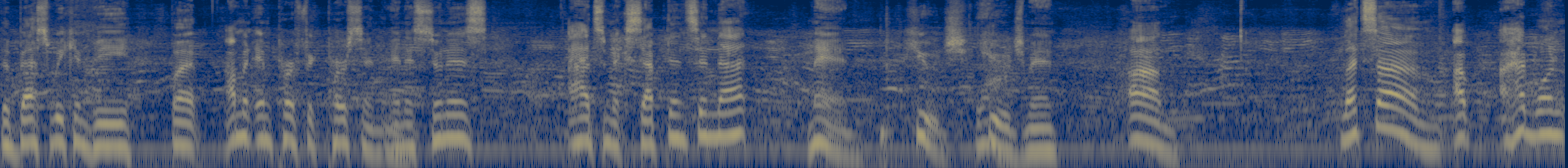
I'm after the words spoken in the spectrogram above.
the best we can be. But I'm an imperfect person, and as soon as I had some acceptance in that, man, huge, Yeah. huge, man. Um, let's um, I, I had one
